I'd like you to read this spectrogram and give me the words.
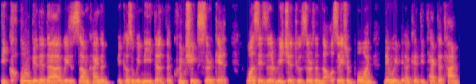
decoded that with some kind of because we need the, the quenching circuit. Once it's reached to a certain oscillation point, then we uh, can detect the time.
